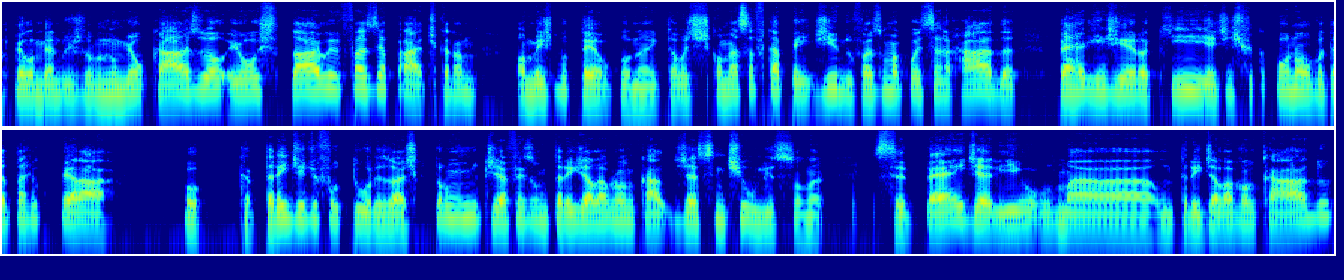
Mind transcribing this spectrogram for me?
pelo menos no meu caso, eu estudava e fazia prática né? ao mesmo tempo, né? Então a gente começa a ficar perdido, faz uma coisa errada, perde dinheiro aqui, e a gente fica, pô, não, vou tentar recuperar. Pô, trade de futuros, eu acho que todo mundo que já fez um trade alavancado já sentiu isso, né? Você perde ali uma, um trade alavancado,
